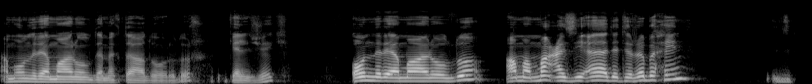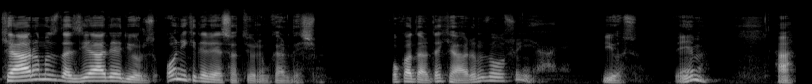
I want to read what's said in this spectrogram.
Ama 10 liraya mal oldu demek daha doğrudur. Gelecek. 10 liraya mal oldu ama ma'a ziyadeti rıbhin karımız da ziyade ediyoruz. 12 liraya satıyorum kardeşim. O kadar da karımız olsun yani diyorsun. Değil mi? Ha,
